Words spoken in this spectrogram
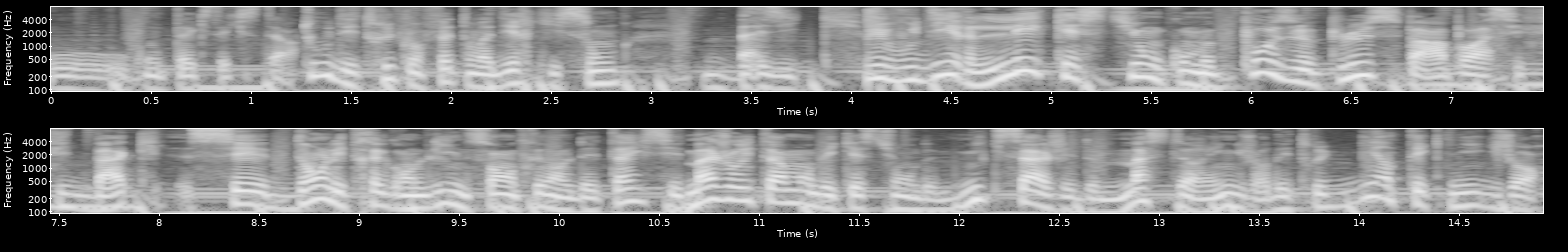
au, contexte, etc. Tous des trucs en fait, on va dire, qui sont basiques. Je vais vous dire les questions qu'on me pose le plus par rapport à ces feedbacks. C'est dans les très grandes lignes, sans entrer dans le détail, c'est majoritairement des questions de mixage et de mastering, genre des trucs bien techniques, genre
